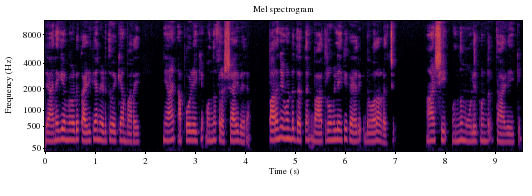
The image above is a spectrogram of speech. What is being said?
ജാനകി അമ്മയോട് കഴിക്കാൻ എടുത്തു വയ്ക്കാൻ പറയും. ഞാൻ അപ്പോഴേക്കും ഒന്ന് ഫ്രഷായി വരാം. പറഞ്ഞുകൊണ്ട് ദത്തൻ ബാത്റൂമിലേക്ക് കയറി ഡോർ അടച്ചു. ആഷി ഒന്ന് മൂളിക്കൊണ്ട് താഴേക്കും.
